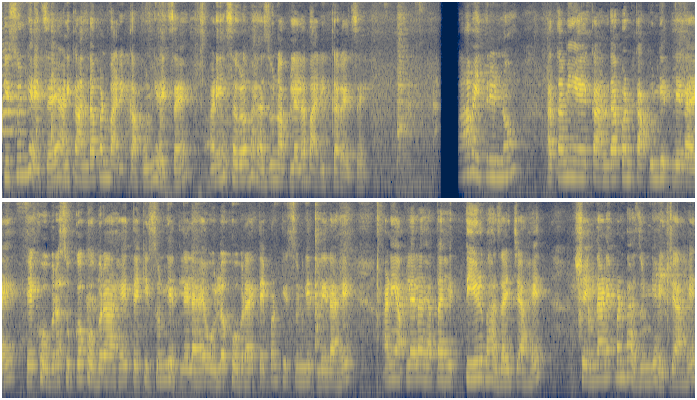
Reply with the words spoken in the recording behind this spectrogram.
किसून घ्यायचं आहे आणि कांदा पण बारीक कापून घ्यायचा आहे. आणि हे सगळं भाजून आपल्याला बारीक करायचं आहे. हा मैत्रिणींनो आता मी हे कांदा पण कापून घेतलेला आहे. हे खोबरं सुकं खोबरं आहे ते किसून घेतलेलं आहे. ओलं खोबरं आहे ते पण किसून घेतलेलं आहे. आणि आपल्याला आता हे तीळ भाजायचे आहेत. शेंगदाणे पण भाजून घ्यायचे आहेत.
